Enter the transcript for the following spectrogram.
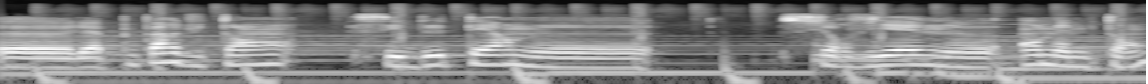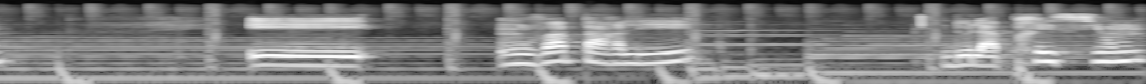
Euh, la plupart du temps, ces deux termes euh, surviennent euh, en même temps. Et on va parler de la pression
